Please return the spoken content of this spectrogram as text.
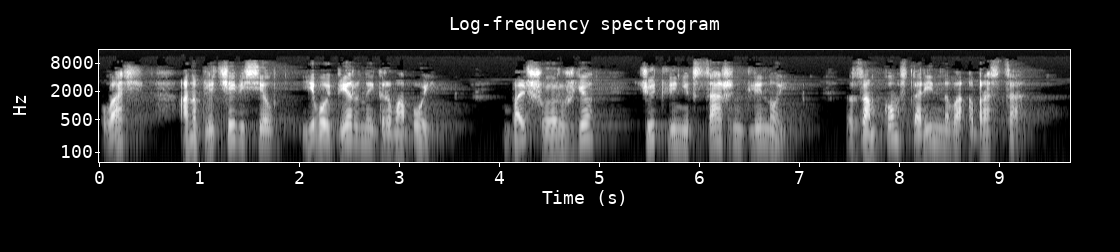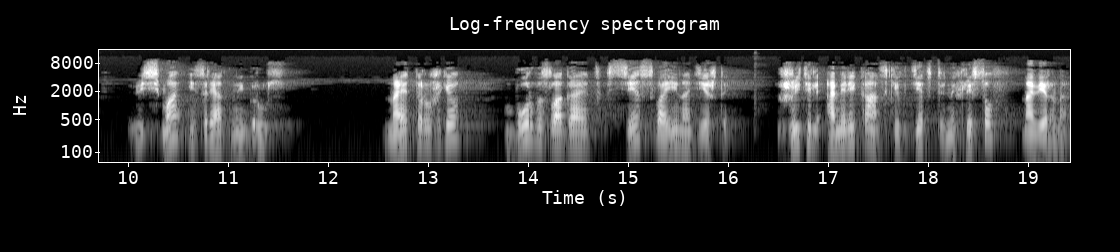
плащ, а на плече висел его верный громобой. Большое ружье чуть ли не в сажень длиной, с замком старинного образца. Весьма изрядный груз. На это ружье Бур возлагает все свои надежды. Житель американских девственных лесов, наверное,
